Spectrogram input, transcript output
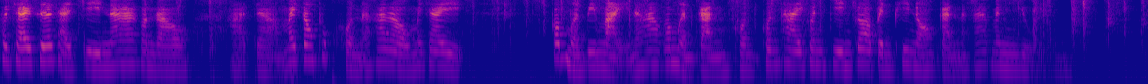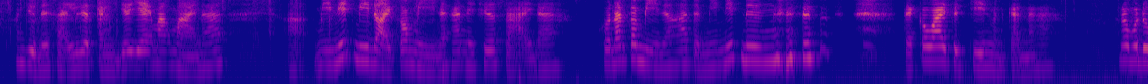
คนใช้เสื้อสายจีนนะคะคนเราอาจจะไม่ต้องทุกคนนะคะ เราไม่ใช่ก็เหมือนปีใหม่นะคะ ก็เหมือนกันคนคนไทยคนจีนก็เป็นพี่น้องกันนะคะ มันอยู่ มันอยู่ในสายเลือดกันเยอะแยะมากมายนะคะมีนิดมีหน่อยก็มีนะคะ ในเชื้อสายนะ คนนั้นก็มีนะคะ แต่มีนิดนึง แต่ก็ไหว้ตุจีนเหมือนกันนะคะ เรามาดู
